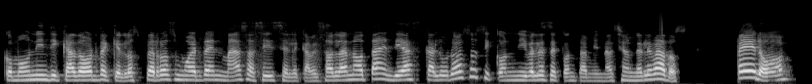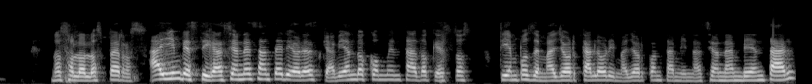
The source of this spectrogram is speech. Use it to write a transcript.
como un indicador de que los perros muerden más, así se le cabezó la nota, en días calurosos y con niveles de contaminación elevados. Pero no solo los perros. Hay investigaciones anteriores que habían documentado que estos tiempos de mayor calor y mayor contaminación ambiental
